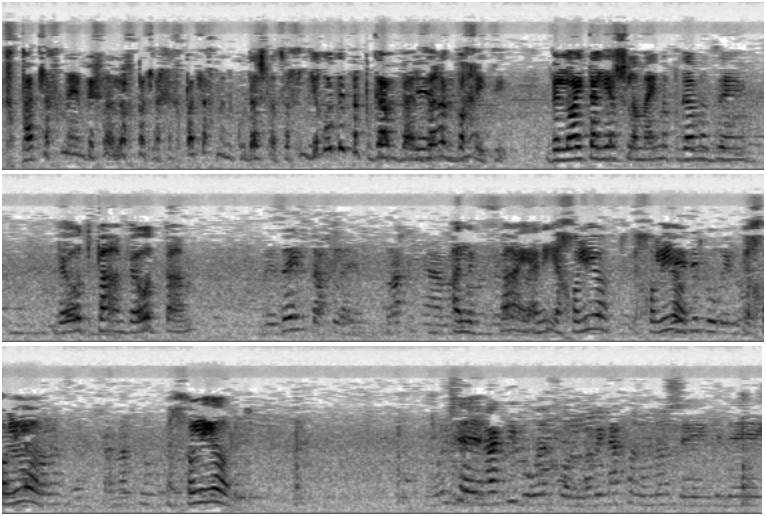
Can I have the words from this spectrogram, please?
אכפת לך מהם בכלל? לא אכפת לך, אכפת לך מהנקודה של עצמך לראות את הפגם, ועל זה רק בכיתי. ולא הייתה לי השלמה עם הפגם הזה, ועוד פעם ועוד פעם. וזה יפתח להם. הלוואי, אני, יכול להיות, יכול להיות. יכול להיות, יכול להיות. אומרים שרק דיבורי חול. רבי נחמן אומר שכדי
